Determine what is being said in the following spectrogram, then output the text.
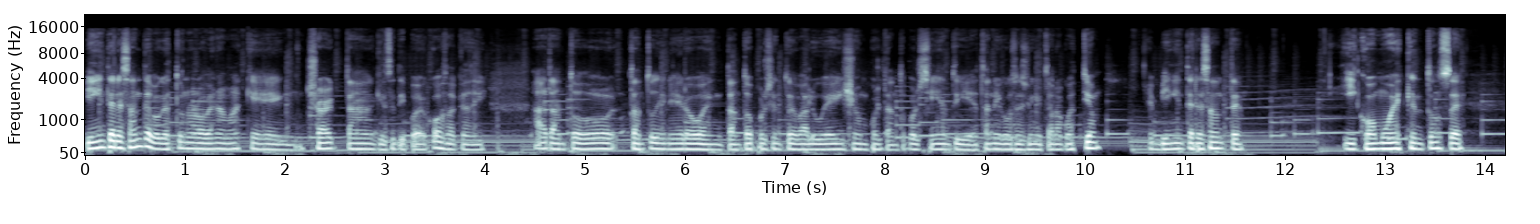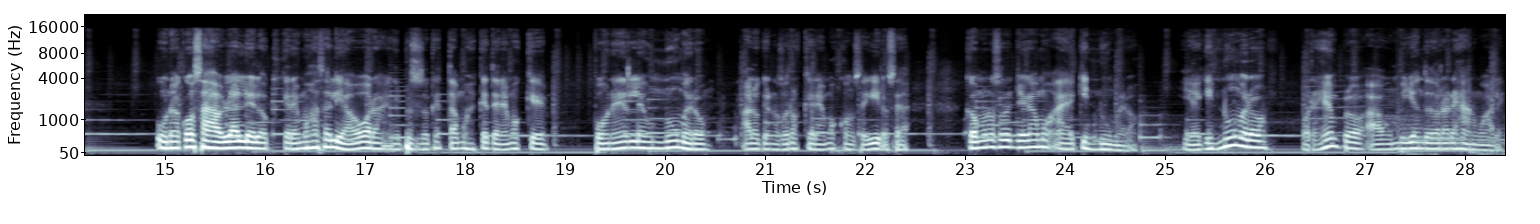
bien interesante porque esto no lo ve nada más que en Shark Tank y ese tipo de cosas, que si a tanto, tanto dinero en tanto por ciento de valuation por tanto por ciento y esta negociación y toda la cuestión es bien interesante y cómo es que entonces una cosa es hablarle de lo que queremos hacer y ahora en el proceso que estamos es que tenemos que ponerle un número a lo que nosotros queremos conseguir. O sea, cómo nosotros llegamos a X número. Y X número, por ejemplo, a un millón de dólares anuales.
